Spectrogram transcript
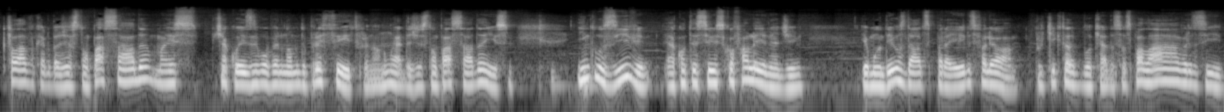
Que falavam que era da gestão passada, mas tinha coisas envolvendo o nome do prefeito. Falei, não, não é da gestão passada isso. Inclusive, aconteceu isso que eu falei, né? De eu mandei os dados para eles, falei, ó, por que que tá bloqueado essas palavras e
